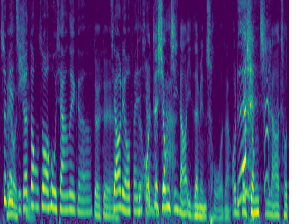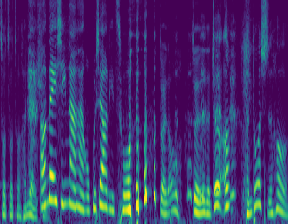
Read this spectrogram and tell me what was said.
顺便几个动作互相那个对对，交流分享。哦，你这胸肌，，然后一直在那边搓这样，哦，你这胸肌，然后搓搓搓搓，很有趣然后。内心呐喊：“我不是要你搓。对哦，对对对，就是呃，很多时候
